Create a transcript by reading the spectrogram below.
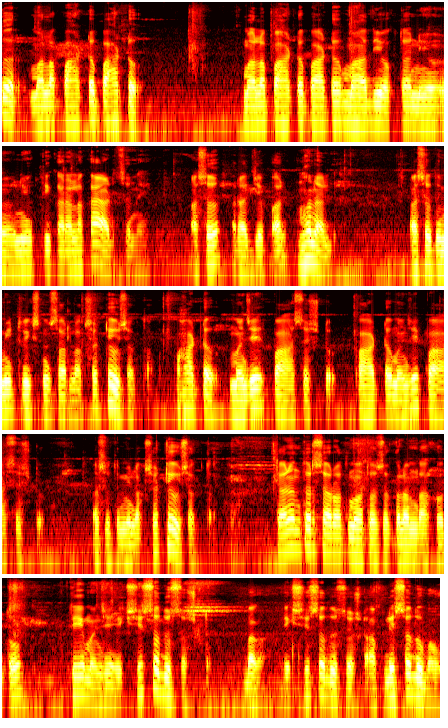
तर मला पहाट पहाट मला पहाट पहाट महाधिवक्ता नियु नियुक्ती करायला काय अडचण आहे? असं राज्यपाल म्हणाले. असं तुम्ही ट्रिक्सनुसार लक्षात ठेवू शकता. पहाट म्हणजे पासष्ट पहाट म्हणजे पासष्ट असं तुम्ही लक्षात ठेवू शकता. त्यानंतर सर्वात महत्त्वाचं कलम दाखवतो. ते म्हणजे एकशे सदुसष्ट. बघा एकशे सदुसष्ट आपले सदुभाऊ.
